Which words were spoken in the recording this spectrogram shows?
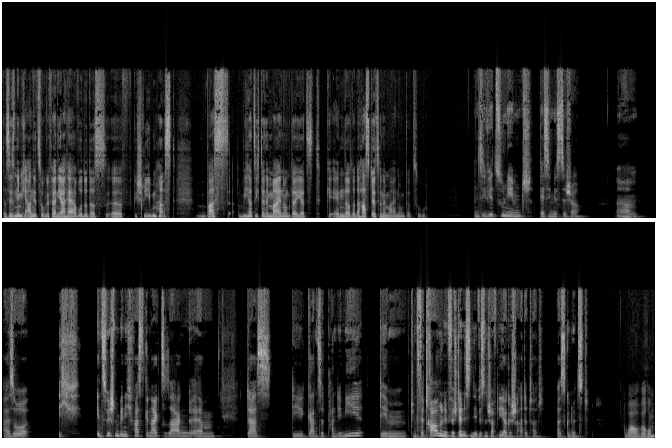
Das ist nämlich an jetzt so ungefähr ein Jahr her, wo du das äh, geschrieben hast. Was, wie hat sich deine Meinung da jetzt geändert oder hast du jetzt eine Meinung dazu? Sie wird zunehmend pessimistischer. Ähm, also ich inzwischen bin ich fast geneigt zu sagen, ähm, dass die ganze Pandemie dem, dem Vertrauen und dem Verständnis in die Wissenschaft eher geschadet hat als genützt. Wow, warum?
